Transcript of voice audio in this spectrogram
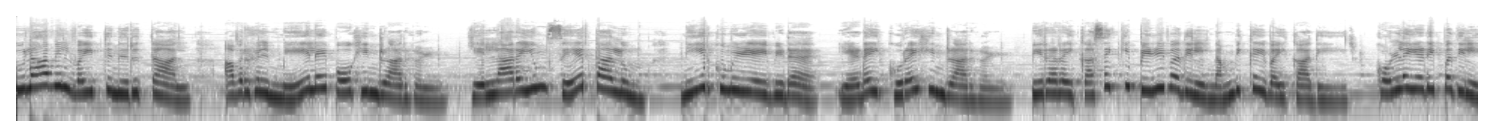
துலாவில் வைத்து நிறுத்தால் அவர்கள் மேலே போகின்றார்கள். எல்லாரையும் சேர்த்தாலும் நீர்க்குமிழியை விட எடை குறைகின்றார்கள். பிறரை கசக்கி பிழிவதில் நம்பிக்கை வைக்காதீர். கொள்ளையடிப்பதில்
